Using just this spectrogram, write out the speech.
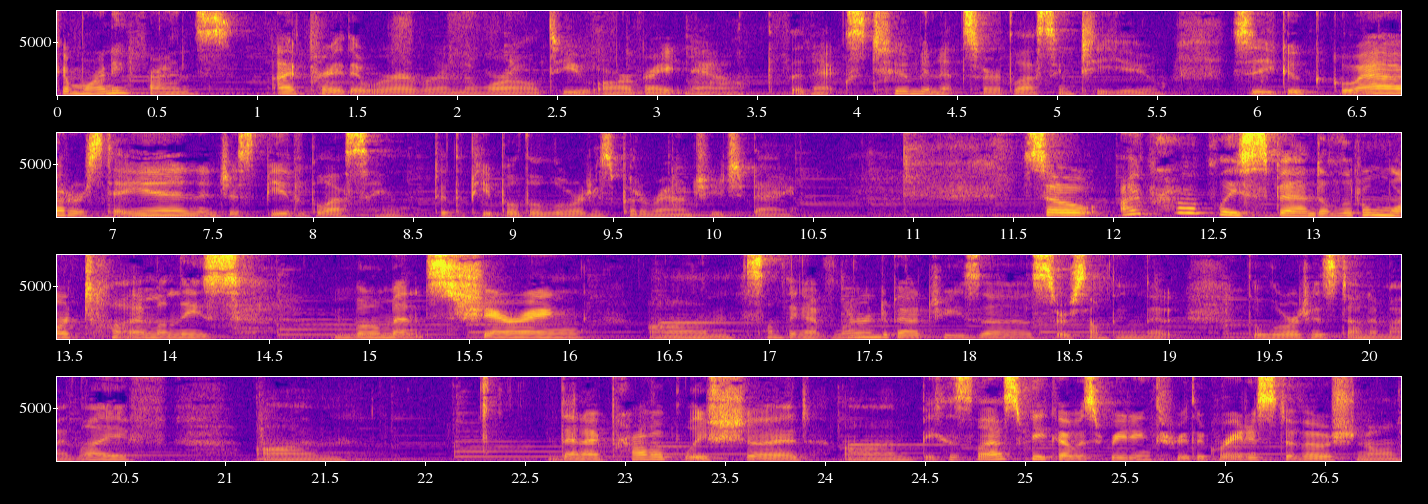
Good morning, friends. I pray that wherever in the world you are right now, the next two minutes are a blessing to you. So you could go out or stay in and just be the blessing to the people the Lord has put around you today. So I probably spend a little more time on these moments sharing um, something I've learned about Jesus or something that the Lord has done in my life. Um, than I probably should, um, because last week I was reading through the greatest devotional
